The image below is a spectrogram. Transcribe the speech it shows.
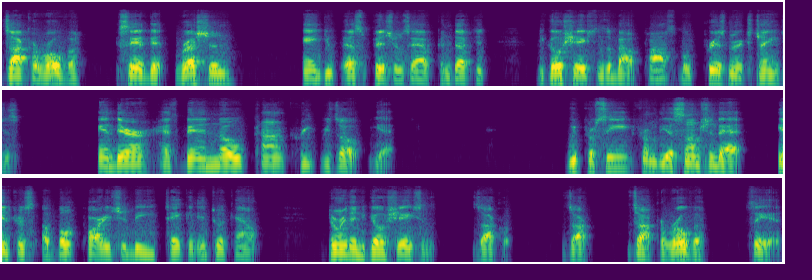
Zakharova said that Russian and U.S. officials have conducted negotiations about possible prisoner exchanges, and there has been no concrete result yet. We proceed from the assumption that interests of both parties should be taken into account during the negotiations, Zakharova said.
